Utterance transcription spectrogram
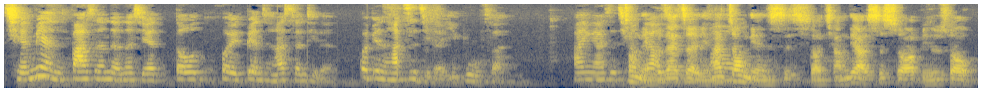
前面发生的那些都会变成他身体的。会变成他自己的一部分，他应该是重点不在这里，他重点是所强调是说，比如说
